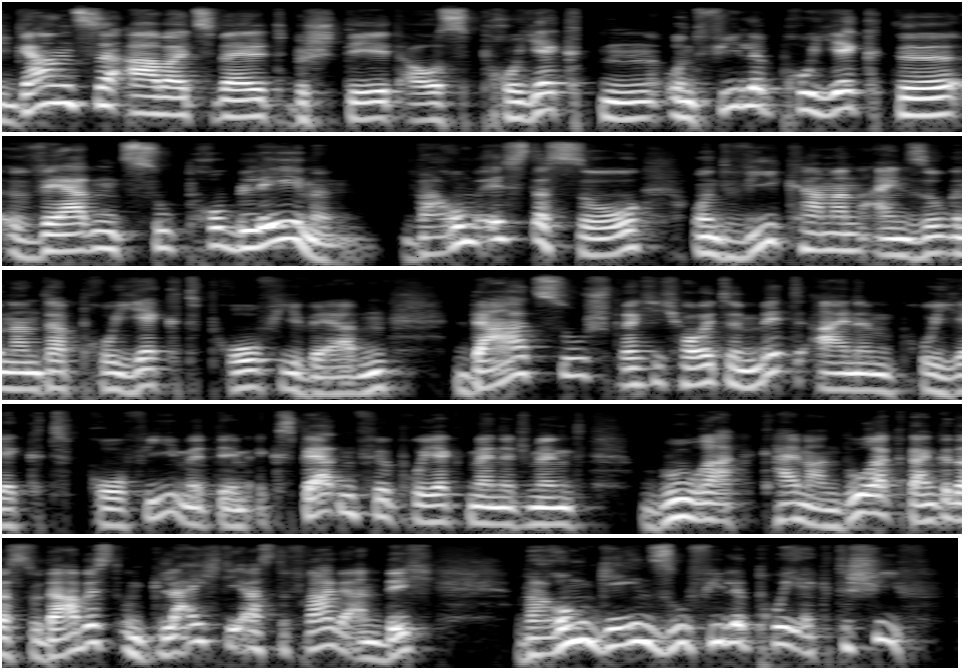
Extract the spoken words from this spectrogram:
Die ganze Arbeitswelt besteht aus Projekten und viele Projekte werden zu Problemen. Warum ist das so und wie kann man ein sogenannter Projektprofi werden? Dazu spreche ich heute mit einem Projektprofi, mit dem Experten für Projektmanagement, Burak Kallmann. Burak, danke, dass du da bist. Und gleich die erste Frage an dich. Warum gehen so viele Projekte schief?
